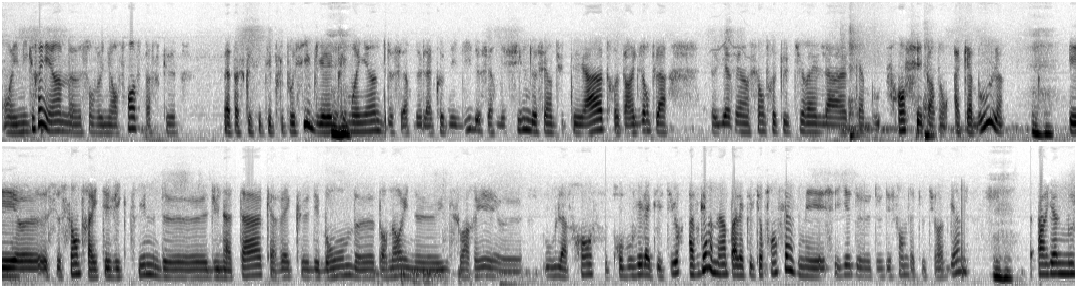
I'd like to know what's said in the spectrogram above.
ont, émigré, hein, sont venus en France parce que bah, parce que c'était plus possible. Il y avait plus moyen de faire de la comédie, de faire des films, de faire du théâtre. Par exemple, il y avait un centre culturel à Kaboul, français pardon, à Kaboul, Mhm. Et euh, ce centre a été victime d'une attaque avec des bombes pendant une, soirée où la France promouvait la culture afghane, hein, pas la culture française, mais essayait de, défendre la culture afghane. Mhm. Ariane,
